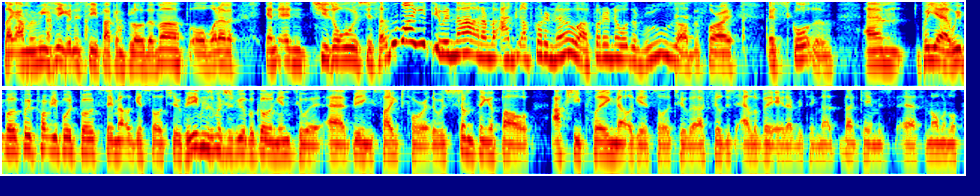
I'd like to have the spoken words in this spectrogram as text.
Like I'm immediately going to see if I can blow them up or whatever. And and she's always just like, well, why are you doing that? And I'm like, I've, I've got to know. I've got to know what the rules are before I escort them. Um, but yeah, we both we probably would both say Metal Gear Solid 2 because even as much as we were going into it, uh, being psyched for it, there was something about actually playing Metal Gear Solid 2 that I feel just elevated everything. That that game is uh, phenomenal.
